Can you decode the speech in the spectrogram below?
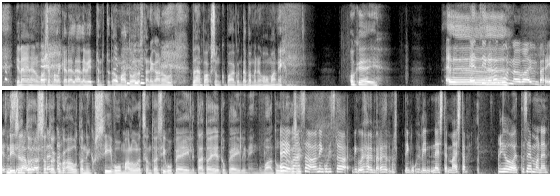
ja näin hän on vasemmalla kädellä levittänyt tätä omaa tuotosta, joka on ollut vähän paksunkupaa kuin tämä minun omani. Okei. Et siinä on kunnolla vaan ympäriinsä niin, sitä se on, toi, se on toi koko auto niin kuin sivu. Mä luulen, että se on toi sivupeili tai toi etupeili niin kuin vaan tuulella. Ei vaan saa niin kuin sitä niin kuin ihan ympäriinsä niin kuin hyvin nestemäistä. Joo, että semmoinen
